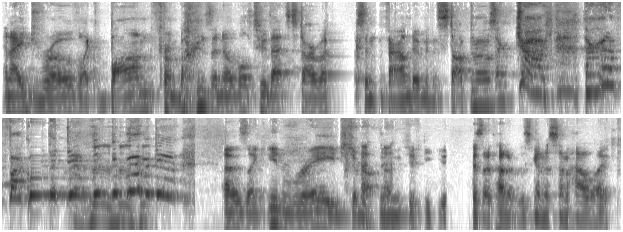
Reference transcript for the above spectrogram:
And I drove like bombed from Barnes and Noble to that Starbucks and found him and stopped him. I was like, Josh, they're gonna fuck with the dude. I was like enraged about the new 52 because I thought it was gonna somehow like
